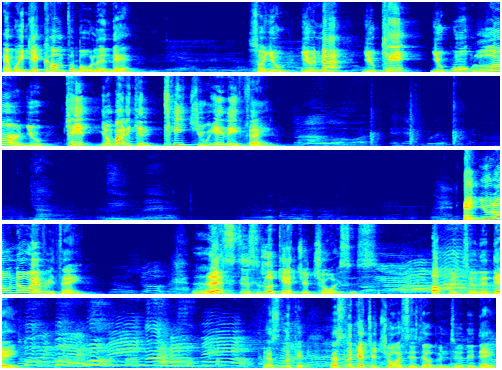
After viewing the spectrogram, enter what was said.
and we get comfortable in that. So you you're not you can't you won't learn. You can't nobody can teach you anything. And you don't know everything. Let's just look at your choices up until the day. Let's look at let's look at your choices up until today.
